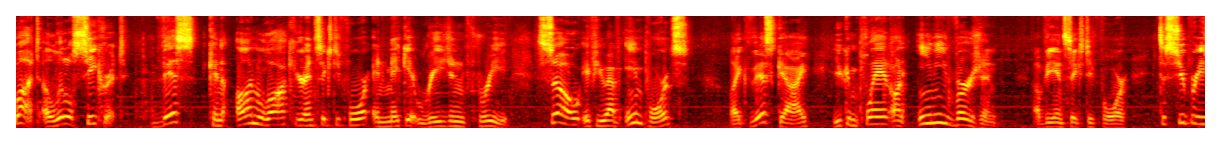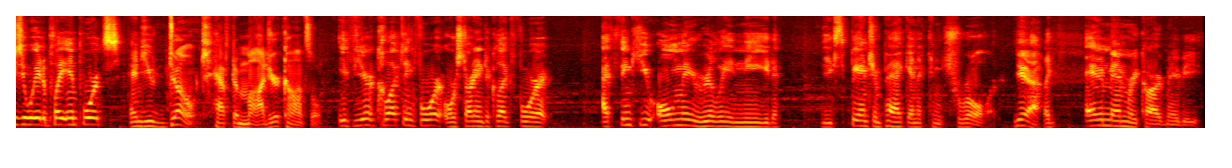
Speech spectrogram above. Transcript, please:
but a little secret. This can unlock your N64 and make it region free. So if you have imports, Like this guy, you can play it on any version of the N64. It's a super easy way to play imports, and you don't have to mod your console. If you're collecting for it or starting to collect for it, I think you only really need the expansion pack and a controller. Yeah. Like, and a memory card, maybe.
